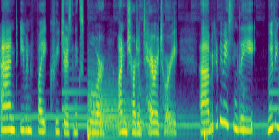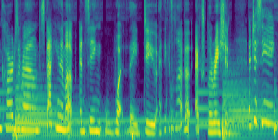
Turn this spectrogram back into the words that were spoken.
and even fight creatures and explore uncharted territory. Um, you're going to be basically moving cards around, stacking them up, and seeing what they do. I think it's a lot about exploration and just seeing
